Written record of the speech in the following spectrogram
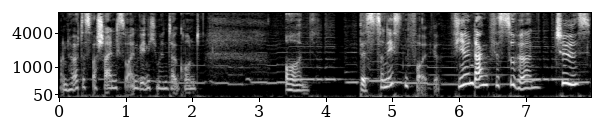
Man hört es wahrscheinlich so ein wenig im Hintergrund. Und bis zur nächsten Folge. Vielen Dank fürs Zuhören. Tschüss.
